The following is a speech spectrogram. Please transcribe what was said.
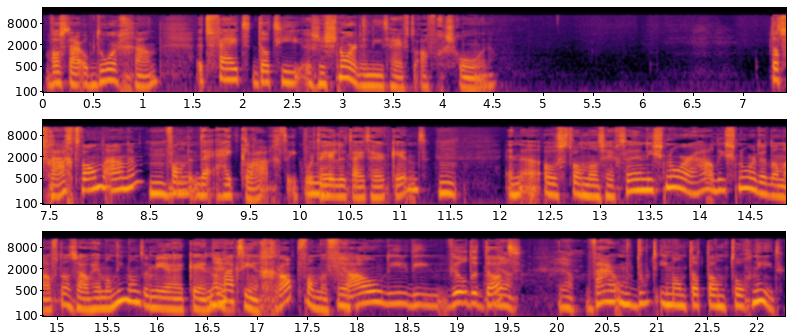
was daarop doorgegaan. Het feit dat hij zijn snor er niet heeft afgeschoren. Dat vraagt Twan aan hem. Mhm. van, hij klaagt, ik word de hele tijd herkend. En eh, als Twan dan zegt, en die snor, haal die snor er dan af... dan zou helemaal niemand hem meer herkennen. Dan Nee. maakt hij een grap van mevrouw, die, die wilde dat. Ja, ja. Waarom doet iemand dat dan toch niet?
